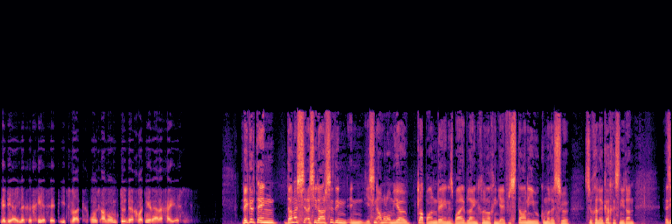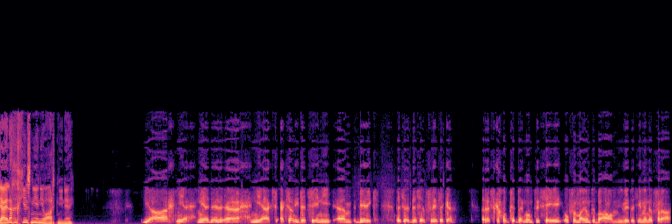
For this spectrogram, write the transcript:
met die Heilige Gees het, iets wat ons aan hom toedig wat nie regtig hy is nie. Rickert en dan as as jy daar sit en en jy sien almal om jou klap hande en is baie bly en glimlag en jy verstaan nie hoekom hulle so so gelukkig is nie dan is die Heilige Gees nie in jou hart nie, né? Ja, nee, nee, dit uh nee, ek ek sal nie dit sê nie. Ehm um, Derek, dis 'n dis 'n vreeslike riskante ding om te sê of vir my om te beamoen, jy weet as jy my nou vra.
